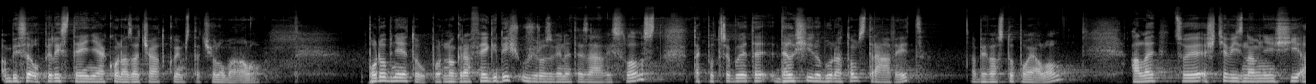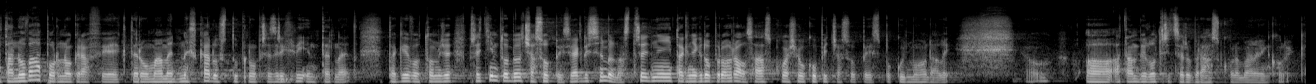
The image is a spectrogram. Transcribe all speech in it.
aby se opili stejně jako na začátku, jim stačilo málo. Podobně je to u pornografie. Když už rozvinete závislost, tak potřebujete delší dobu na tom strávit, aby vás to pojalo. Ale co je ještě významnější, a ta nová pornografie, kterou máme dneska dostupnou přes rychlý internet, tak je o tom, že předtím to byl časopis. Jak když jsem byl na střední, tak někdo prohrál sázku a šel koupit časopis, pokud mu ho dali. Jo? A tam bylo 30 obrázků, nebo nevím kolik.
